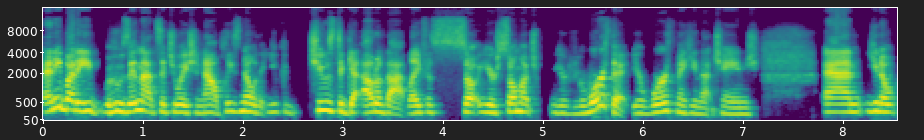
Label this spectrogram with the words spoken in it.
anybody who's in that situation now, please know that you can choose to get out of that. Life is so you're so much you're, you're worth it. You're worth making that change. And, you know,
